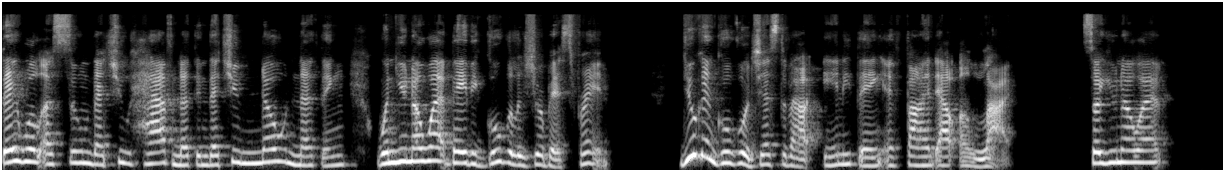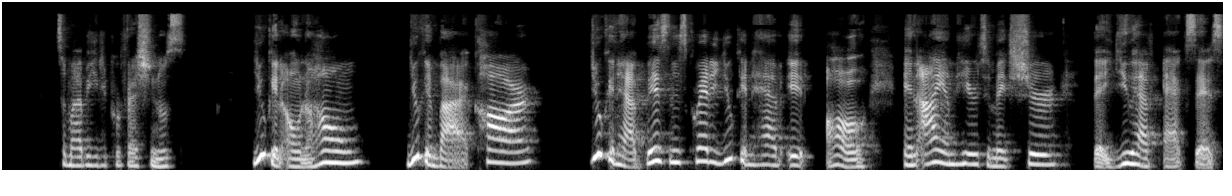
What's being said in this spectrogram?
They will assume that you have nothing, that you know nothing, when you know what, baby, Google is your best friend. You can Google just about anything and find out a lot. So, you know what? To my beauty professionals, you can own a home, you can buy a car, you can have business credit, you can have it all. And I am here to make sure that you have access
